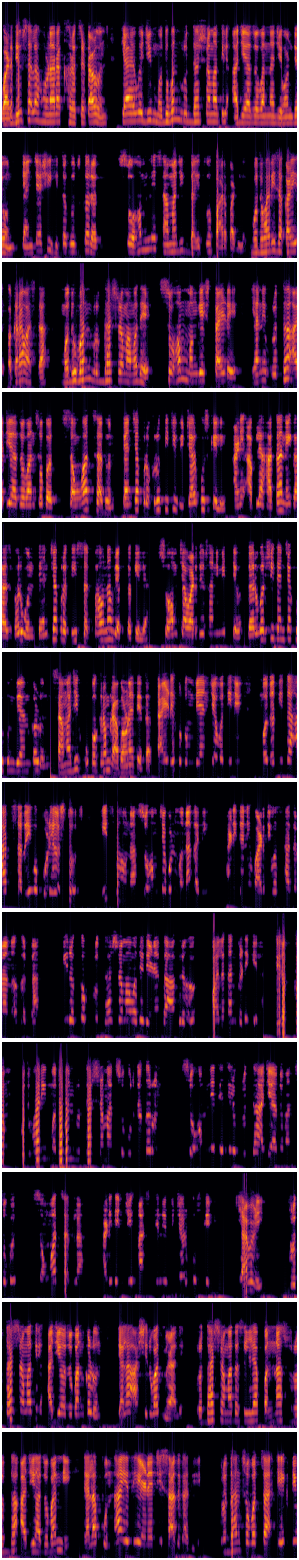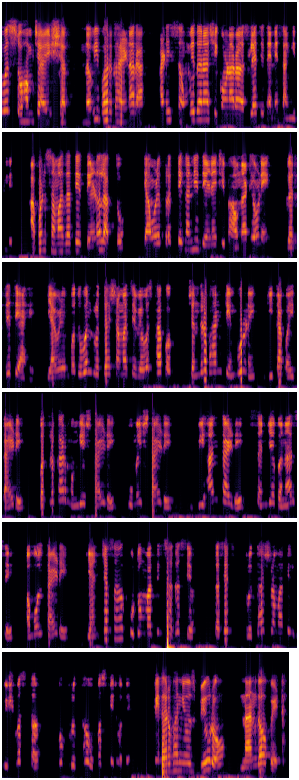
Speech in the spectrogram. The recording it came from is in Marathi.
वाढदिवसाला होणारा खर्च टाळून त्याऐवजी मधुबन वृद्धाश्रमातील आजी आजोबांना जेवण देऊन त्यांच्याशी हितगुज करत सोहमने सामाजिक दायित्व पार पाडले. बुधवारी सकाळी अकरा वाजता मधुबन वृद्धाश्रमामध्ये सोहम मंगेश तायडे यांनी वृद्ध आजी आजोबांसोबत संवाद साधून त्यांच्या प्रकृतीची विचारपूस केली आणि आपल्या हाताने घास भरवून त्यांच्या प्रती सद्भावना व्यक्त केल्या. सोहमच्या वाढदिवसानिमित्त दरवर्षी त्यांच्या कुटुंबियांकडून सामाजिक उपक्रम राबवण्यात येतात. तायडे कुटुंबियांच्या वतीने मदतीचा हात सदैव पुढे असतोच हीच भावना सोहमच्या पण मनात आली आणि त्याने वाढदिवस साजरा न करता ती रक्कम वृद्धाश्रमामध्ये देण्याचा आग्रह पालकांकडे केला. ती रक्कम बुधवारी मधुबन वृद्धाश्रमात सुपूर्द करून सोहमने तेथील वृद्ध आजी आजोबांसोबत संवाद साधला आणि त्यांची आस्थेने विचारपूस केली. यावेळी वृद्धाश्रमातील आजी आजोबांकडून त्याला आशीर्वाद मिळाले. वृद्धाश्रमात असलेल्या पन्नास वृद्ध आजी आजोबांनी त्याला पुन्हा येथे येण्याची साथ घातली. वृद्धांसोबतचा एक दिवस सोहमच्या आयुष्यात नवी भर घालणारा आणि संवेदना शिकवणारा असल्याचे त्याने सांगितले. आपण समाजात देणं लागतो त्यामुळे प्रत्येकाने देण्याची भावना ठेवणे गरजेचे आहे. यावेळी मधुबन वृद्धाश्रमाचे व्यवस्थापक चंद्रभान टेंभुर्णे गीताबाई तायडे पत्रकार मंगेश तायडे उमेश तायडे विहान तायडे संजय बनारसे अमोल तायडे यांच्यासह कुटुंबातील सदस्य तसेच वृद्धाश्रमातील विश्वस्त व वृद्ध उपस्थित होते. Vidarbha news bureau Nandgaon Peth.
